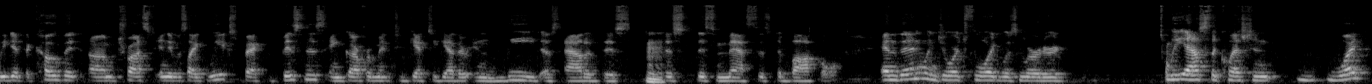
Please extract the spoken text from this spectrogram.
we did the COVID um, trust, and it was like we expect business and government to get together and lead us out of this mm. this this mess, this debacle. And then when George Floyd was murdered, we asked the question: What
